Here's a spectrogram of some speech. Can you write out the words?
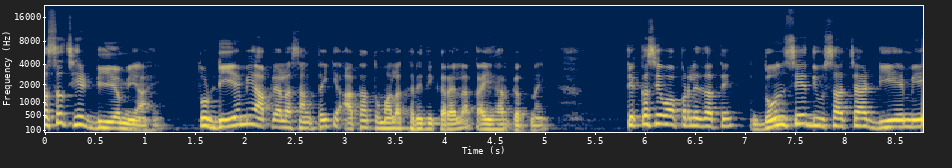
तसंच हे डी एम ए आहे. तो डी एम ए आपल्याला सांगतं की आता तुम्हाला खरेदी करायला काही हरकत नाही. ते कसे वापरले जाते? दोनशे दिवसाच्या डी एम ए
